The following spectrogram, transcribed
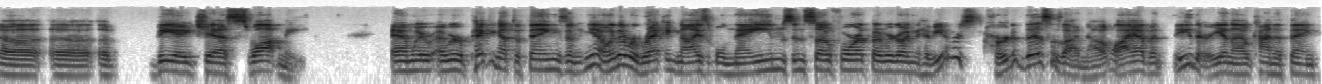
uh, uh a VHS swap meet and we were, we were picking up the things and you know there were recognizable names and so forth but we're going have you ever heard of this? As i know i haven't either you know kind of thing.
